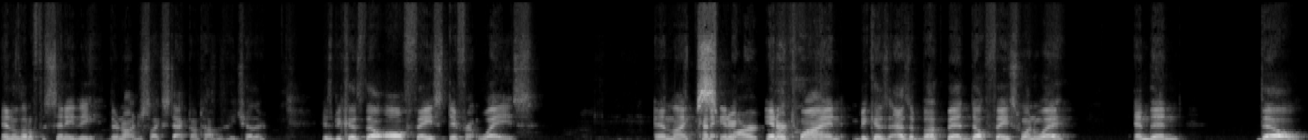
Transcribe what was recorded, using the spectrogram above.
in a little vicinity, they're not just like stacked on top of each other, is because they'll all face different ways and like kind of inter- intertwine because as a buck bed they'll face one way and then they'll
